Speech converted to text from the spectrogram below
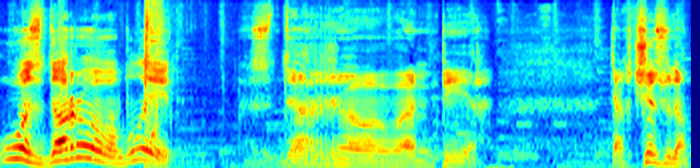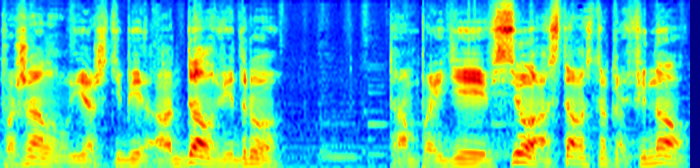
О, здорово, Блейд. Здорово, вампир. Так что сюда пожаловал? Я ж тебе отдал ведро. Там, по идее, все, осталось только финал.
